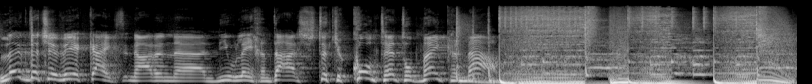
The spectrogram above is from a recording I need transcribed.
Leuk dat je weer kijkt naar een eh, nieuw legendarisch stukje content op mijn kanaal.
